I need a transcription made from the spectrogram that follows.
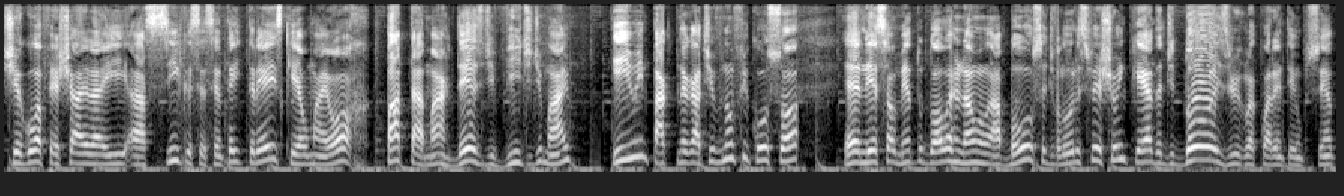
chegou a fechar aí a 5,63, que é o maior patamar desde 20 de maio. E o impacto negativo não ficou só é, nesse aumento do dólar, não. A Bolsa de Valores fechou em queda de 2,41%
